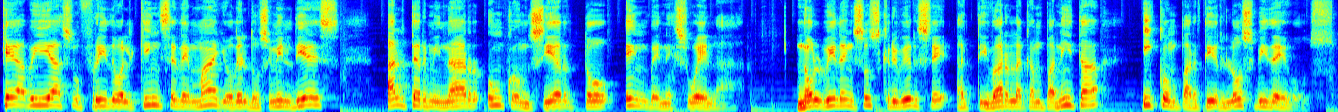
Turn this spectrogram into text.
que había sufrido el 15 de mayo del 2010 al terminar un concierto en Venezuela. No olviden suscribirse, activar la campanita y compartir los videos.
